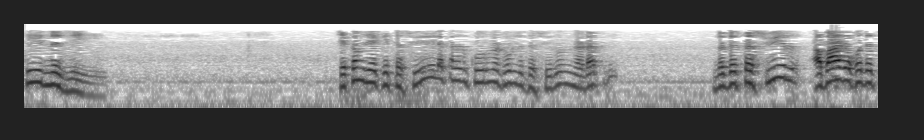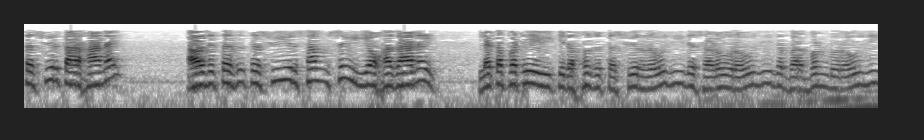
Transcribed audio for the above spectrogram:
تی نزی چې کوم ځای کې تصویر لکه کورونه ټول تصویرونه نډک دي نو د تصویر آباد خو د تصویر کارخانه او د تصویر سم سوی یو خزانه لکه پټې وی کې د خود تصویر روزي د سړو روزي د بربندو روزي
